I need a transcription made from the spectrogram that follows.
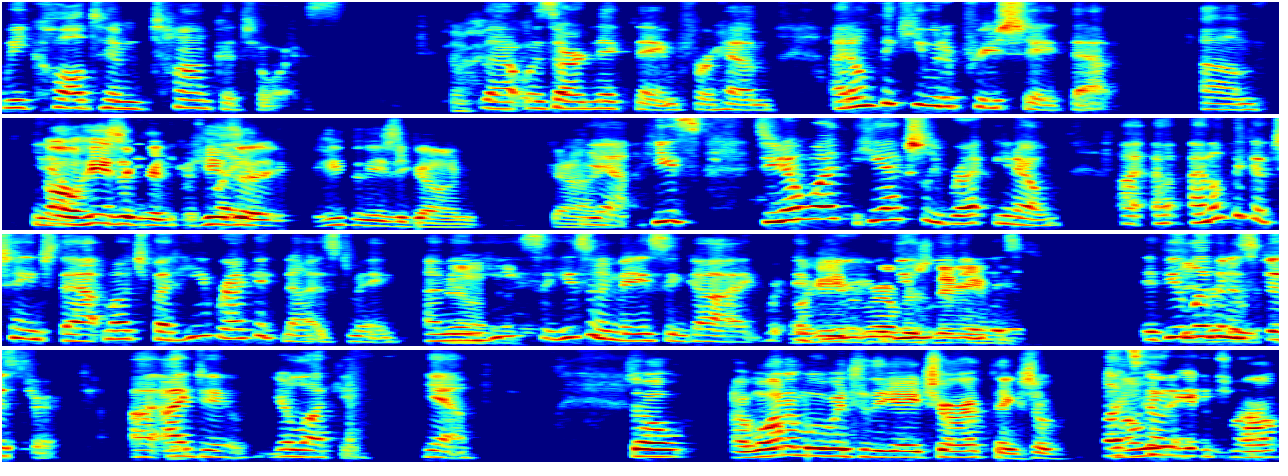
we called him Tonka Toys. That was our nickname for him. I don't think he would appreciate that um, you know, oh, he's a good, he's later. a, he's an easygoing guy. Yeah. He's, do you know what? He actually, re- you know, I, I don't think I've changed that much, but he recognized me. I mean, yeah. he's, he's an amazing guy. Well, if, he remembers if name. His, if you he live remembers. in his district, I, I, do. You're lucky. Yeah. So I want to move into the HR thing. So let's go to HR.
